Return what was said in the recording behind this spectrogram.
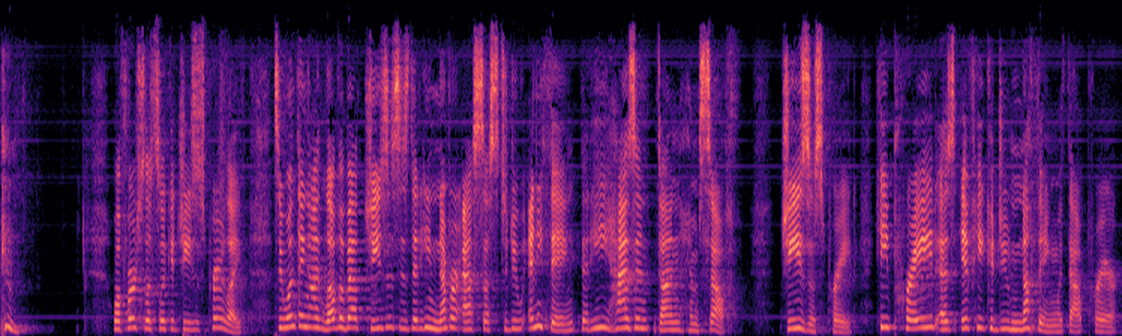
well, first, let's look at Jesus' prayer life. See, one thing I love about Jesus is that he never asks us to do anything that he hasn't done himself. Jesus prayed. He prayed as if he could do nothing without prayer.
